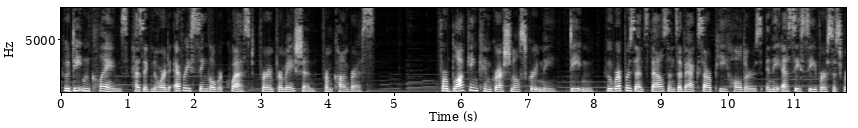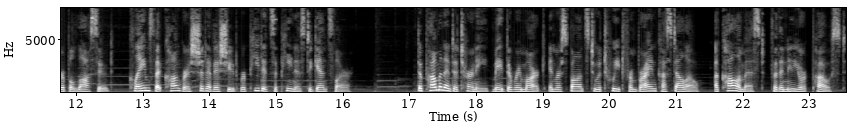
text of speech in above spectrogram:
who Deaton claims has ignored every single request for information from Congress. For blocking congressional scrutiny, Deaton, who represents thousands of XRP holders in the SEC versus Ripple lawsuit, claims that Congress should have issued repeated subpoenas to Gensler. The prominent attorney made the remark in response to a tweet from Brian Costello, a columnist for the New York Post.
